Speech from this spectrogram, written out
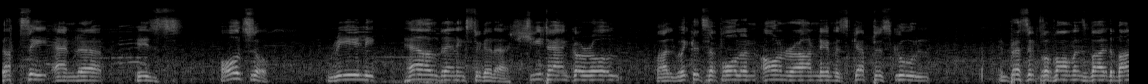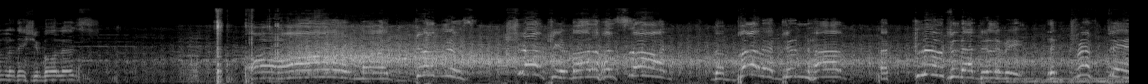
gutsy and uh, he's also really held innings together. Sheet anchor role while wickets have fallen on around him is kept to school. Impressive performance by the Bangladeshi bowlers. Oh my goodness! Shakib Al Hasan! The batter didn't have a clue to that delivery. The drifting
